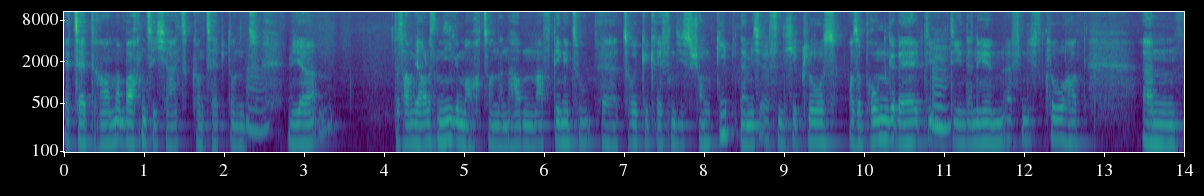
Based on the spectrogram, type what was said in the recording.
etc. Man braucht ein Sicherheitskonzept und wir, das haben wir alles nie gemacht, sondern haben auf Dinge zu, äh, zurückgegriffen, die es schon gibt, nämlich öffentliche Klos, also Brunnen gewählt, die, Mhm. die in der Nähe ein öffentliches Klo hat. Ähm,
